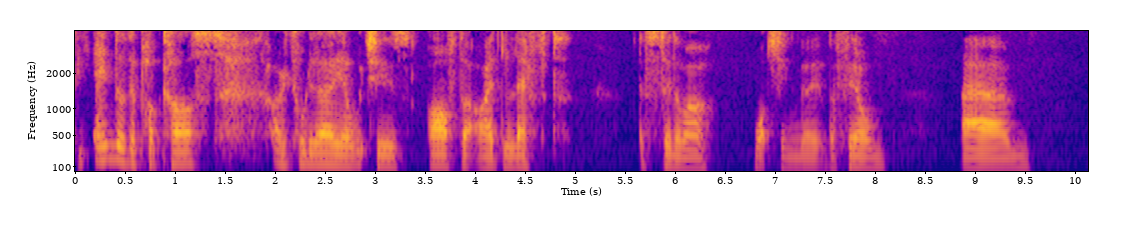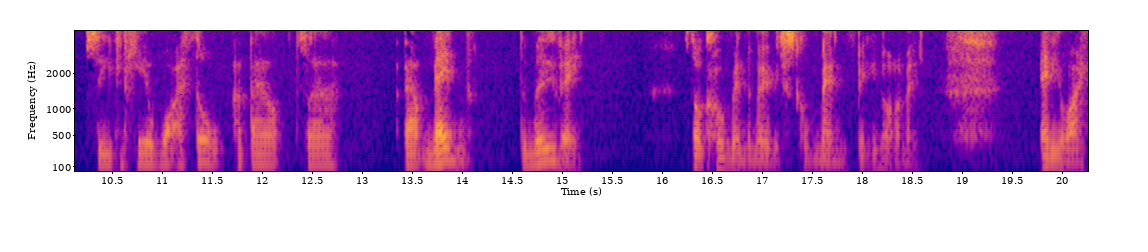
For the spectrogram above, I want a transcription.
the end of the podcast I recorded earlier, which is after I'd left the cinema watching the, the film. Um, so you can hear what I thought about uh, about Men, the movie. It's not called Men the movie, it's just called Men, but you know what I mean. Anyway,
